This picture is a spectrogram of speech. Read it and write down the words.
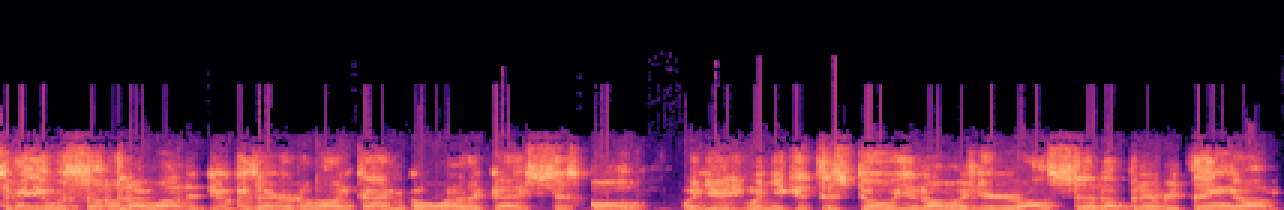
to me, it was something I wanted to do because I heard a long time ago one of the guys says, "Oh, when you when you get this dough, you know, and you're all set up and everything, um,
